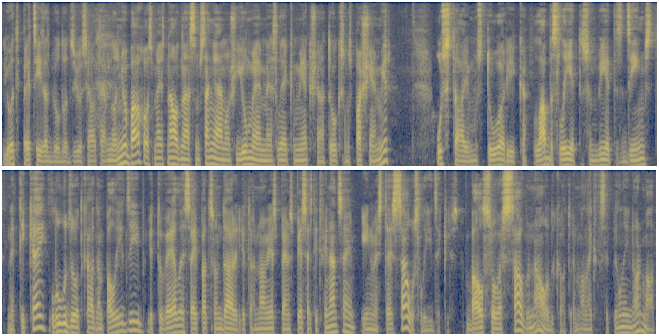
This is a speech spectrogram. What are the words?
ļoti precīzi atbildot uz jūsu jautājumu. No Ņūbāhos mēs naudu neesam saņēmuši, jumē mēs liekam iekšā to, kas mums pašiem ir uzstājam uz to arī, ka labas lietas un vietas dzimst ne tikai lūdzot kādam palīdzību, ja tu vēlēsies pats un dari, ja tev nav iespējams piesaistīt finansējumu, investē savus līdzekļus, balso ar savu naudu kaut vai. Man liekas, tas ir pilnīgi normāli.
